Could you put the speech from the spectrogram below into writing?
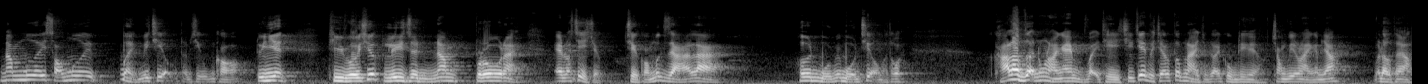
50, 60, 70 triệu thậm chí cũng có. Tuy nhiên thì với chiếc Legion 5 Pro này em nó chỉ chỉ có mức giá là hơn 44 triệu mà thôi. Khá là hấp dẫn đúng không anh em? Vậy thì chi tiết về chiếc laptop này chúng ta hãy cùng tìm hiểu trong video này anh em nhé bắt đầu thôi nào.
